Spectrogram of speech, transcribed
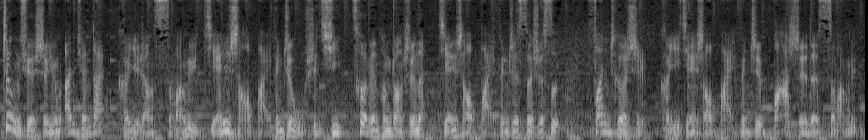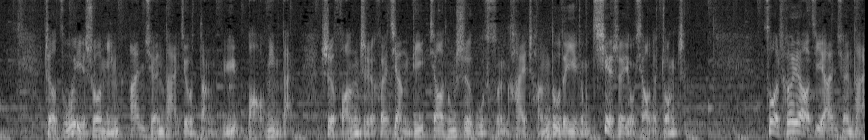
正确使用安全带可以让死亡率减少百分之五十七；侧面碰撞时呢，减少百分之四十四；翻车时可以减少百分之八十的死亡率。这足以说明安全带就等于保命带，是防止和降低交通事故损害程度的一种切实有效的装置。坐车要系安全带，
